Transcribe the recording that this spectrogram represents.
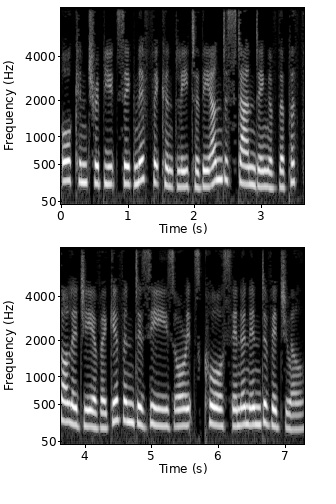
or contribute significantly to the understanding of the pathology of a given disease or its course in an individual.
